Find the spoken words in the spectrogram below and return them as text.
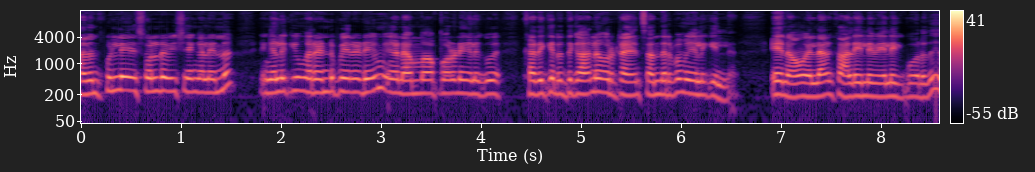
அந்த பிள்ளை சொல்கிற விஷயங்கள் என்ன? எங்களுக்கு இவங்க ரெண்டு பேரிடையும் எங்களோட அம்மா அப்பாவோட எங்களுக்கு கதைக்கிறதுக்கான ஒரு டைம் சந்தர்ப்பம் எங்களுக்கு இல்லை. ஏன்னா அவங்க எல்லாரும் காலையில் வேலைக்கு போகிறது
